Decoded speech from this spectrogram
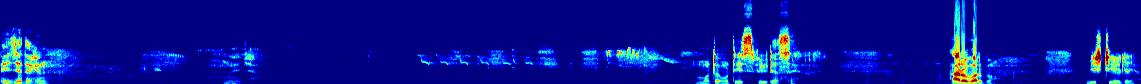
এই যে দেখেন। এই যে। মোটামুটি স্পিড আছে। আরও বাড়বো। বৃষ্টি হলে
